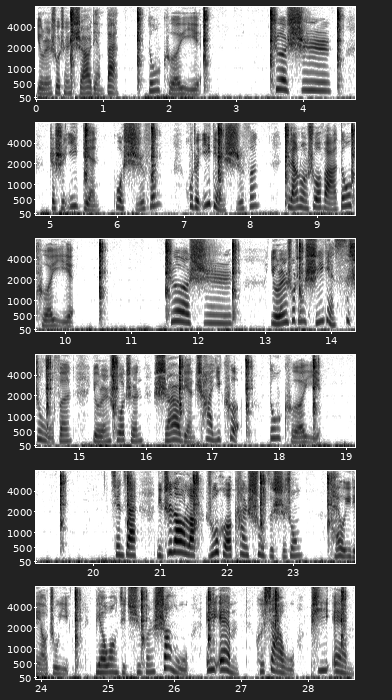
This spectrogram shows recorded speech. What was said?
有人说成十二点半，都可以。这是，这是一点过十分，或者一点十分，这两种说法都可以。这是。有人说成十一点四十五分，有人说成十二点差一刻，都可以。现在你知道了如何看数字时钟，还有一点要注意，不要忘记区分上午 A.M. 和下午 P.M.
